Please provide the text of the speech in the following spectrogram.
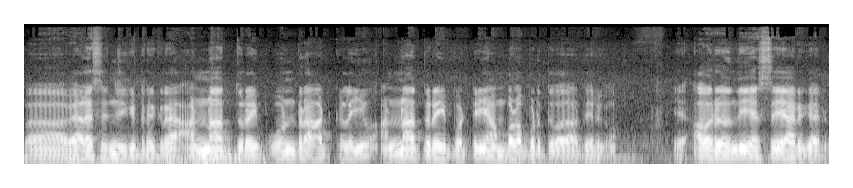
வேலை செஞ்சுக்கிட்டு இருக்கிற அண்ணாத்துறை போன்ற ஆட்களையும் அண்ணாத்துறை பற்றி அம்பலப்படுத்துவதாக இருக்கும். எ- அவர் வந்து எஸ்ஐயாக இருக்கார்.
